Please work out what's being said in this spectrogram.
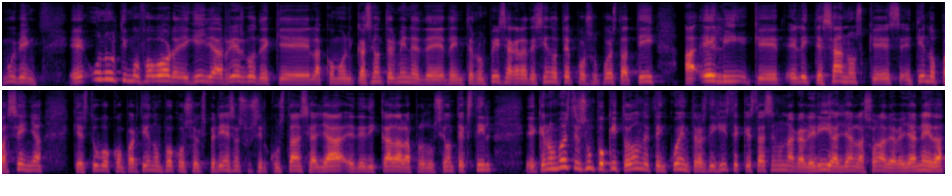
Muy bien. Eh, un último favor, eh, Guilla, a riesgo de que la comunicación termine de, interrumpirse, agradeciéndote, por supuesto, a ti, a Eli, que, Eli Tesanos, que es, entiendo, paseña, que estuvo compartiendo un poco su experiencia, su circunstancia ya eh, dedicada a la producción textil, que nos muestres un poquito dónde te encuentras. Dijiste que estás en una galería allá en la zona de Avellaneda,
